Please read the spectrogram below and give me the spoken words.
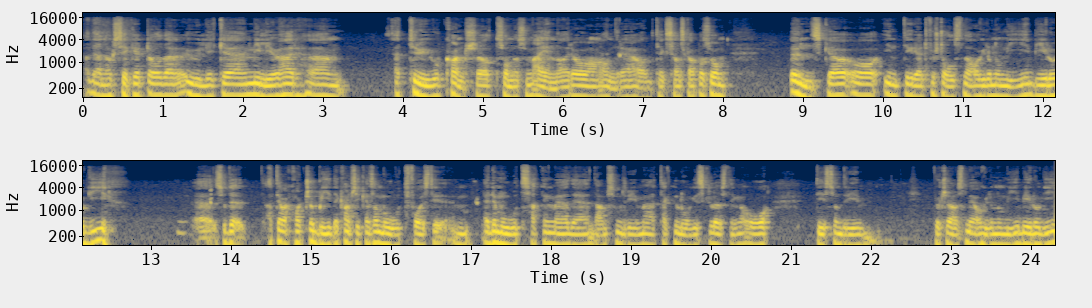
Ja, det er nok sikkert, og det er ulike miljø her. Ehm, jeg tror jo kanskje at sånne som Einar og andre agtek-selskaper som ønsker å integrere forståelsen av agronomi, biologi eh, så det, Etter hvert så blir det kanskje ikke en sånn motsetning med det, dem som driver med teknologiske løsninger, og de som driver og med agronomi, biologi.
